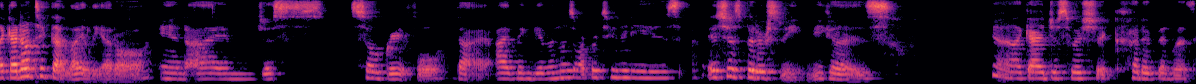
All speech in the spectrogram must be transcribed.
like i don't take that lightly at all and i'm just so grateful that i've been given those opportunities. It's just bittersweet because yeah like i just wish it could have been with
